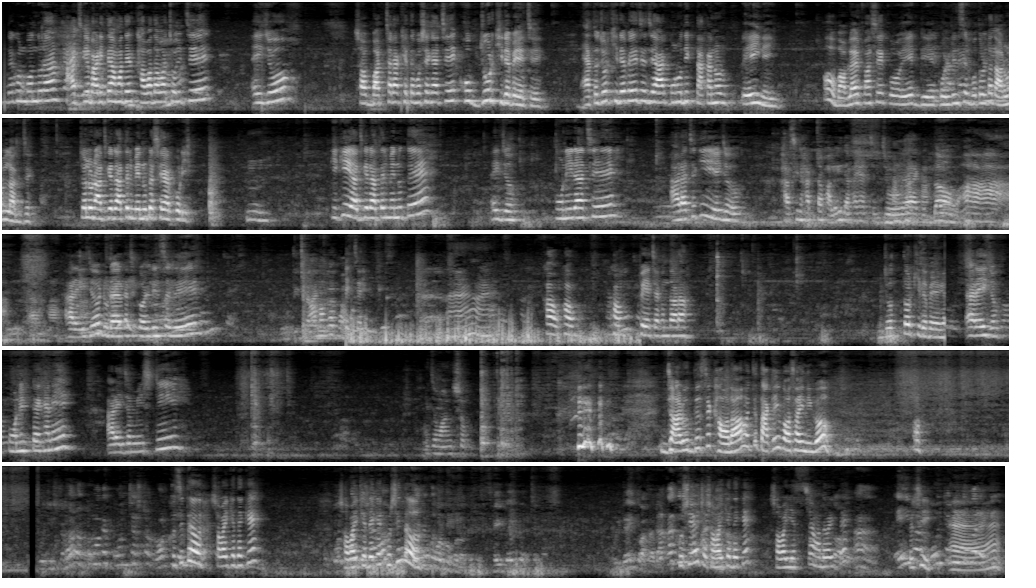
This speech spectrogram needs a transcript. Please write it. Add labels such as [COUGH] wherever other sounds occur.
দেখুন বন্ধুরা, আজকে বাড়িতে আমাদের খাওয়া দাওয়া চলছে। এই যে সব বাচ্চারা খেতে বসে গেছে, খুব জোর খিদে পেয়েছে। এত জোর খিদে পেয়েছে যে আর কোনো দিক তাকানোর এই নেই। ও, বাবলাইয়ের পাশে এর কোল্ড ড্রিঙ্কসের বোতলটা দারুণ লাগছে। চলুন আজকে রাতের মেনুটা শেয়ার করি। হুম। কী কী আজকে রাতের মেনুতে? এই যে, পনির আছে, আর আছে কি? এই যে খাসির হাটটা ভালোই দেখা যাচ্ছে জোর [LAUGHS] একদম! আর এই যে ডুডায়ের কাছে কোল্ড ড্রিঙ্কস রে হ্যাঁ। খাও খাও খাও পেয়েছে এখন দাঁড়া। জোত্তর খিদে পেয়ে গেছে। আর এই যে পনিরটা এখানে আর এই যে মিষ্টি। এই যে মাংস। [LAUGHS] যার উদ্দেশ্যে খাওয়া দাওয়া হচ্ছে তাকেই বসাইনি গো। খুশি তো সবাইকে দেখে? সবাইকে দেখে খুশি তো? খুশি হয়েছো সবাইকে দেখে? সবাই এসছে আমাদের বাড়িতে? খুশি? হ্যাঁ।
